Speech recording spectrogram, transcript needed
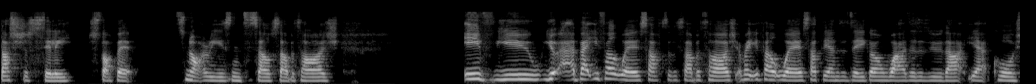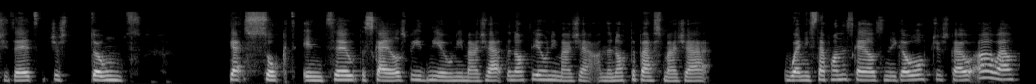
That's just silly. Stop it. It's not a reason to self sabotage. if you, you, I bet you felt worse after the sabotage. I bet you felt worse at the end of the day going, why did I do that? Yeah, of course you did. Just don't get sucked into the scales being the only measure. They're not the only measure and they're not the best measure. When you step on the scales and they go up, just go, oh, well,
